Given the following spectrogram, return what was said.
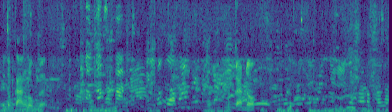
ไม่ต้องกลางร่มด้วยอากาศดอกนี่ค่ะดอกเขาละ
